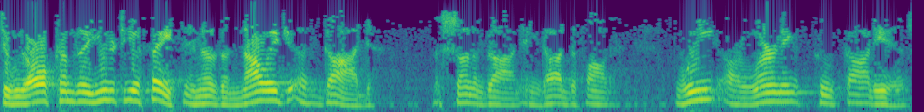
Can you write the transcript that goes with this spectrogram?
So we all come to the unity of faith and of the knowledge of God, the Son of God, and God the Father. We are learning who God is.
